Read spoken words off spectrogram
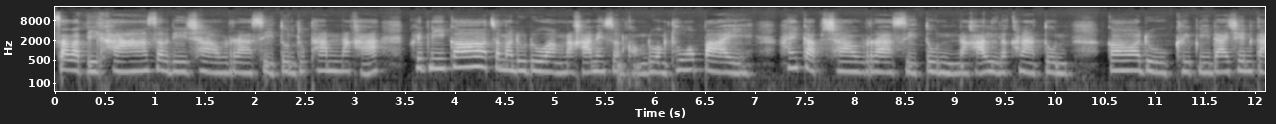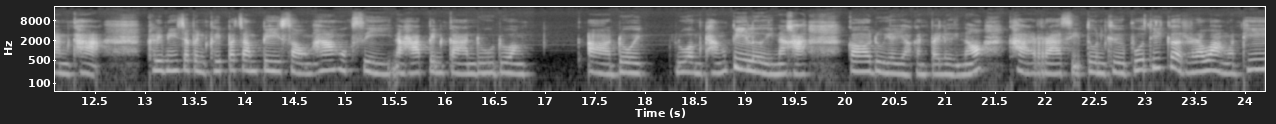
สวัสดีค่ะ สวัสดีชาวราศีตุลทุกท่านนะคะ คลิปนี้ก็จะมาดูดวงนะคะ ในส่วนของดวงทั่วไป ให้กับชาวราศีตุลนะคะ หรือลัคนาตุลก็ดูคลิปนี้ได้เช่นกันค่ะ คลิปนี้จะเป็นคลิปประจำปี 2564 นะคะ เป็นการดูดวงโดยรวมทั้งปีเลยนะคะ ก็ดูยาวๆกันไปเลยเนาะค่ะ ราศีตุลคือผู้ที่เกิดระหว่างวันที่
